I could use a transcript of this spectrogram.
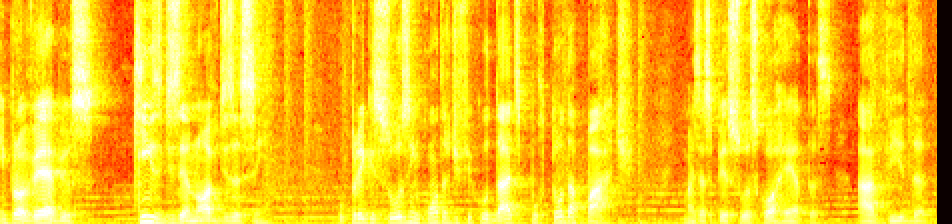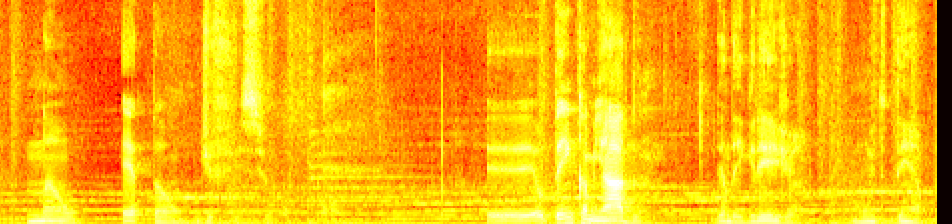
Em Provérbios 15, 19 diz assim: O preguiçoso encontra dificuldades por toda parte, mas as pessoas corretas, a vida não é tão difícil. É, eu tenho caminhado dentro da igreja muito tempo.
